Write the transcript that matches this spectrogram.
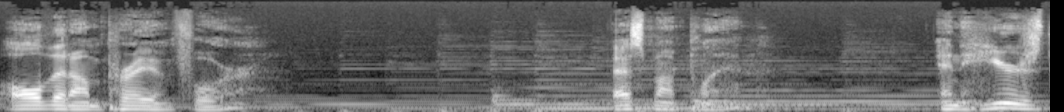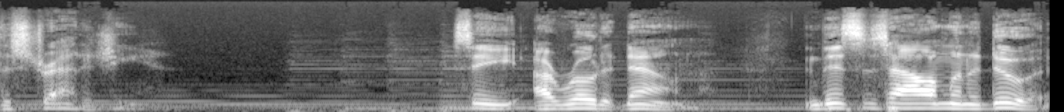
all that I'm praying for. That's my plan. And here's the strategy. See, I wrote it down. And this is how I'm going to do it.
